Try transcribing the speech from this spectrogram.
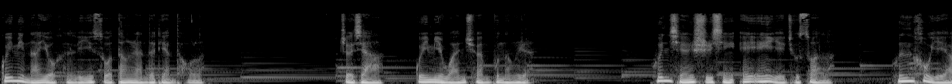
闺蜜男友很理所当然的点头了。这下闺蜜完全不能忍。婚前实行 A A 也就算了，婚后也要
